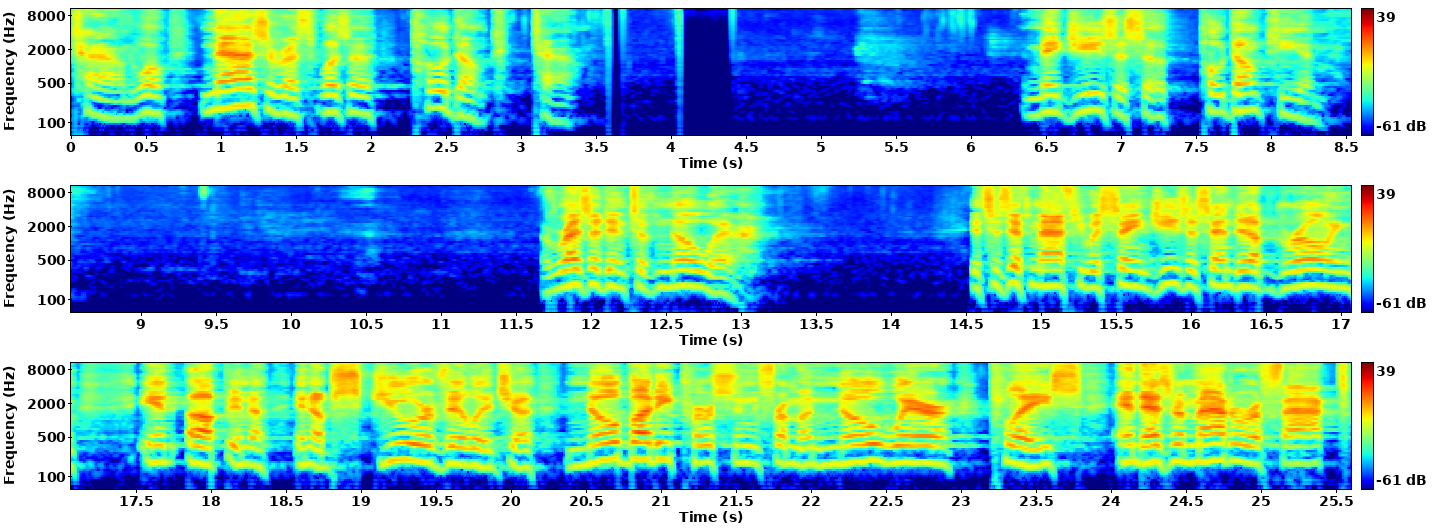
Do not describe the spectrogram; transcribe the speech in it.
town. Well, Nazareth was a podunk town. It made Jesus a podunkian, a resident of nowhere. It's as if Matthew was saying Jesus ended up growing in, up in a, an obscure village, a nobody person from a nowhere place. And as a matter of fact,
